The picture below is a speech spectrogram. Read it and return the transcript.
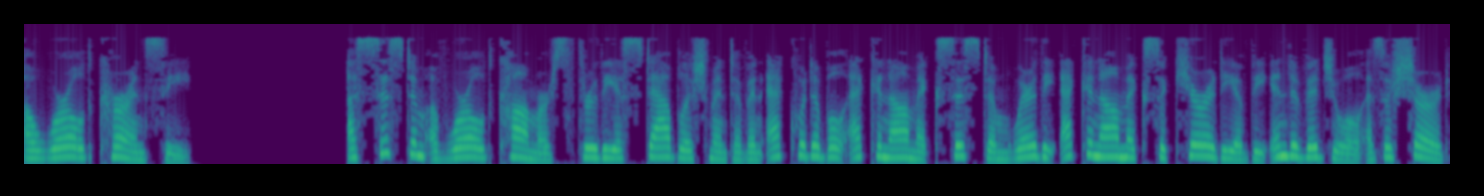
A world currency a system of world commerce through the establishment of an equitable economic system where the economic security of the individual is assured.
